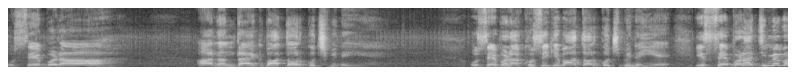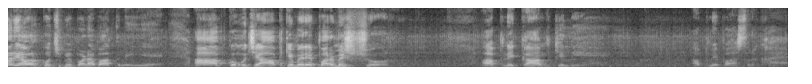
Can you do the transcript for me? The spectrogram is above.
उससे बड़ा आनंददायक बात और कुछ भी नहीं है। उससे बड़ा खुशी की बात और कुछ भी नहीं है। इससे बड़ा जिम्मेवारी और कुछ भी बड़ा बात नहीं है। आपको, मुझे आपके मेरे परमेश्वर अपने काम के लिए अपने पास रखा है।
